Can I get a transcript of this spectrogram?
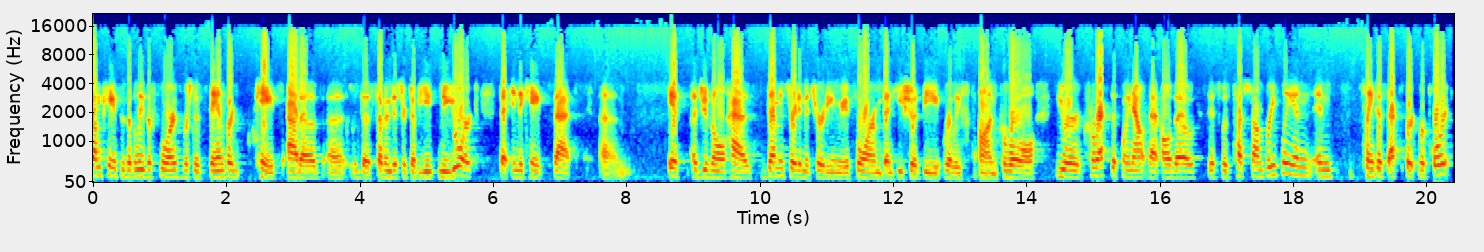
some cases, I believe the Flores versus Stanford case out of uh, the Southern District of New York, that indicates that um, if a juvenile has demonstrated maturity and reform, then he should be released on parole. You're correct to point out that although this was touched on briefly in, in plaintiff's expert report,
